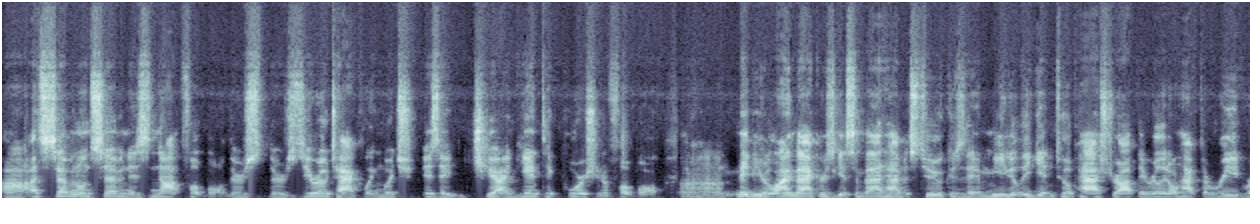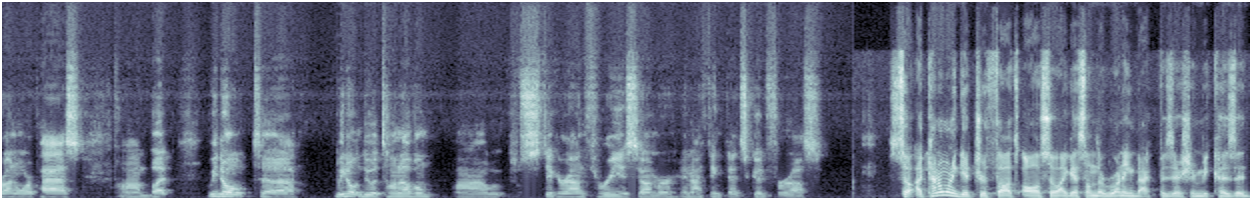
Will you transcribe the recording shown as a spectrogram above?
uh, a seven on seven is not football. There's there's zero tackling, which is a gigantic portion of football. Um, maybe your linebackers get some bad habits too because they immediately get into a pass drop. They really don't have to read, run, or pass. Um, but we don't uh, we don't do a ton of them. Uh, stick around three a summer, and I think that's good for us. So I kind of want to get your thoughts also, I guess, on the running back position because it,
